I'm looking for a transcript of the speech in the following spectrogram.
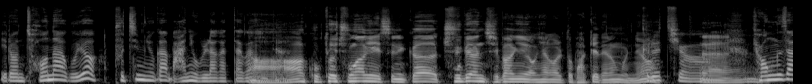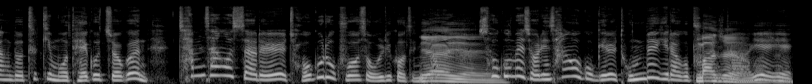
이런 전하고요. 부침류가 많이 올라갔다고 합니다. 아, 국토의 중앙에 있으니까 주변 지방의 영향을 또 받게 되는군요. 그렇죠. 네. 경상도 특히 뭐 대구 쪽은 참상어살을 적으로 구워서 올리거든요. 예, 예, 예. 소금에 절인 상어 고기를 돈백이라고 부릅니다. 맞아요, 예, 맞아요. 예.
